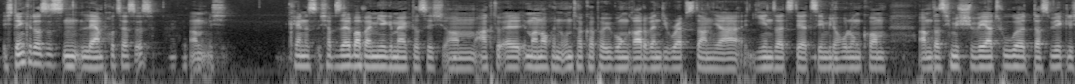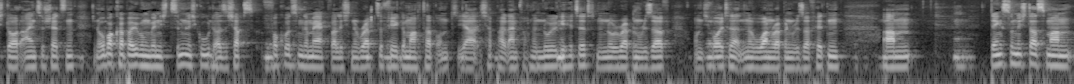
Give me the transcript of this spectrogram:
ich denke, dass es ein Lernprozess ist. Ähm, ich kenne es, ich habe selber bei mir gemerkt, dass ich ähm, aktuell immer noch in Unterkörperübungen, gerade wenn die Raps dann ja jenseits der 10 Wiederholungen kommen, ähm, dass ich mich schwer tue, das wirklich dort einzuschätzen. In Oberkörperübungen bin ich ziemlich gut. Also ich habe es vor kurzem gemerkt, weil ich eine Rap zu viel gemacht habe und ja, ich habe halt einfach eine Null gehittet, eine Null Rap in Reserve und ich wollte eine One Rap in Reserve hitten. Ähm, denkst du nicht, dass man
